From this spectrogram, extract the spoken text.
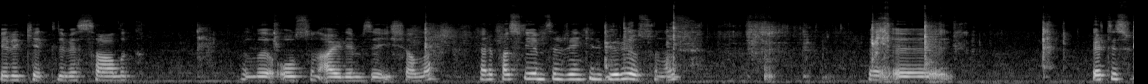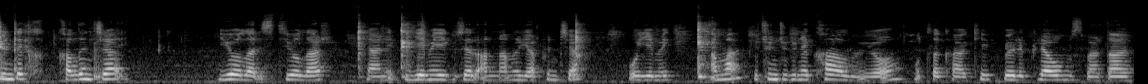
bereketli ve sağlıklı olsun ailemize inşallah. Yani fasulyemizin rengini görüyorsunuz. Ve e, ertesi günde kalınca yiyorlar, istiyorlar. Yani bir yemeği güzel anlamlı yapınca o yemek ama üçüncü güne kalmıyor mutlaka ki. Böyle pilavımız var daha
